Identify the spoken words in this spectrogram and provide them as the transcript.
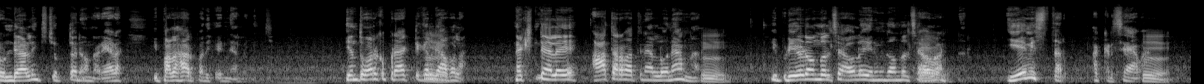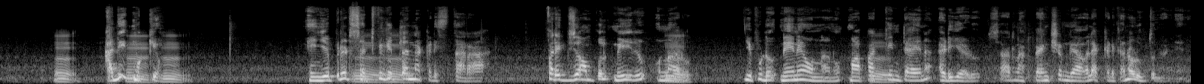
రెండేళ్ళ నుంచి చెప్తానే ఉన్నారు. ఏడా? ఈ పదహారు పదిహేడు నెలల నుంచి. ఇంతవరకు ప్రాక్టికల్ కావాలా నెక్స్ట్ నెలే ఆ తర్వాత నెలలోనే అన్నారు. ఇప్పుడు ఏడు వందల సేవలో ఎనిమిది వందల సేవలు అంటున్నారు. ఏమి ఇస్తారు? అక్కడ సేవ. అది ముఖ్యం. నేను చెప్పినట్టు సర్టిఫికెట్లన్నీ అక్కడ ఇస్తారా? ఫర్ ఎగ్జాంపుల్ మీరు ఉన్నారు. ఇప్పుడు నేనే ఉన్నాను. మా పక్కింటి ఆయన అడిగాడు సార్ నాకు పెన్షన్ కావాలి ఎక్కడికైనా అడుగుతున్నాను నేను.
